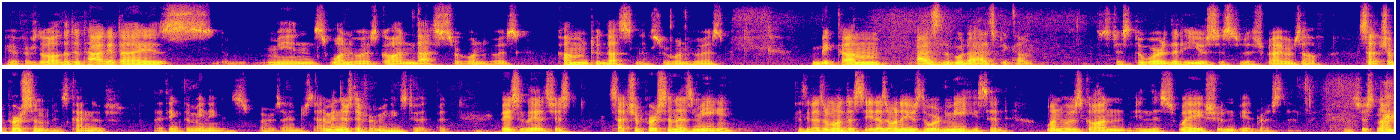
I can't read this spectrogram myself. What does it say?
Okay, first of all, the Tathagata is means one who has gone thus, or one who has come to thusness, or one who has become as the Buddha has become. It's just a word that he uses to describe himself. Such a person is kind of, I think, the meaning, as far as I understand. I mean, there's different meanings to it, but basically, it's just such a person as me, because he doesn't want to. He doesn't want to use the word me. He said, one who has gone in this way shouldn't be addressed that. It's just not.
